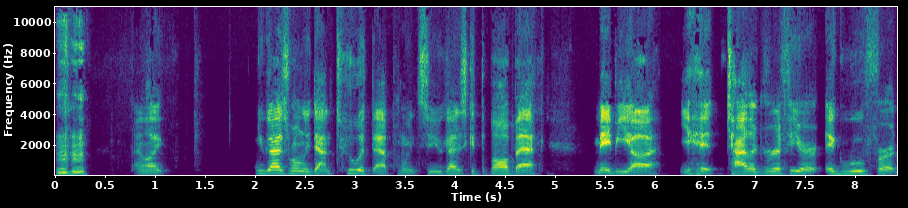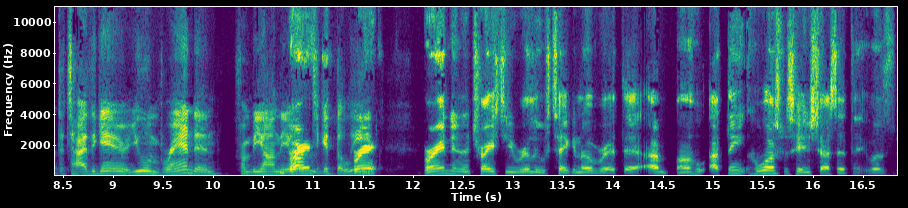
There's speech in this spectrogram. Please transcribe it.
Mm-hmm. And like you guys were only down two at that point, so you guys get the ball back. Maybe uh you hit Tyler Griffey or Egwu for to tie the game, or you and Brandon from beyond the arc to get the lead. Brand, Brandon and Tracy really was taking over at that. I, uh, I think who else was hitting shots at the was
